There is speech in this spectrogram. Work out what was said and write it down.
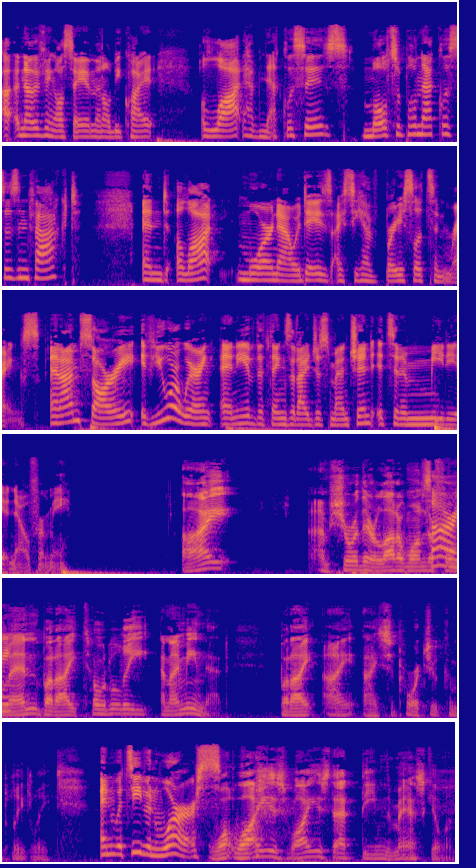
uh, another thing I'll say, and then I'll be quiet. A lot have necklaces, multiple necklaces, in fact, and a lot more nowadays. I see have bracelets and rings. And I'm sorry if you are wearing any of the things that I just mentioned. It's an immediate no for me. I, I'm sure there are a lot of wonderful Sorry. men, but I totally, and I mean that, but I, I, I support you completely. And what's even worse, Why, why is why is that deemed masculine?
